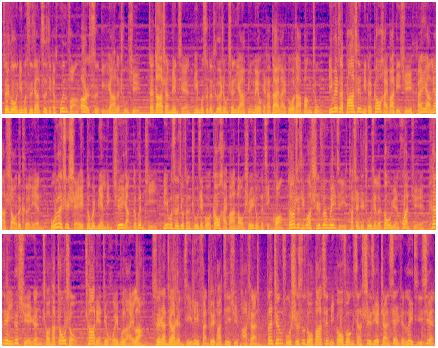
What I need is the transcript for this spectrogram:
最后，尼姆斯将自己的婚房二次抵押了出去。在大山面前，尼姆斯的特种生涯并没有给他带来多大帮助，因为在八千米的高海拔地区，含氧量少得可怜，无论是谁都会面临缺氧的问题。尼姆斯就曾出现过高海拔脑水肿的情况，当时情况十分危急，他甚至出现了高原幻觉，看见一个雪人朝他招手，差点就回不来了。虽然家人极力反对他继续爬山，但征服十四座八千米高峰，向世界展现人类极限，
